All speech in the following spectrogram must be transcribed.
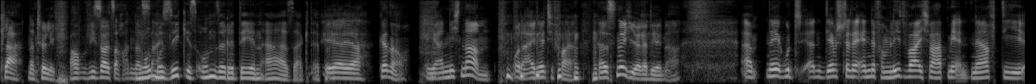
Klar, natürlich. Wie soll es auch anders M sein? Musik ist unsere DNA, sagt Apple. Ja, ja, genau. Ja, nicht Namen oder Identifier. das ist nicht ihre DNA. Ähm, naja, gut, an der Stelle Ende vom Lied war, ich war, hab mir entnervt die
